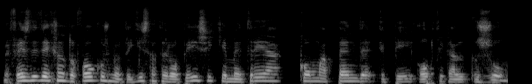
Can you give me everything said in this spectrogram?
με face detection το focus με οπτική σταθεροποίηση και με 3,5 επί optical zoom.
